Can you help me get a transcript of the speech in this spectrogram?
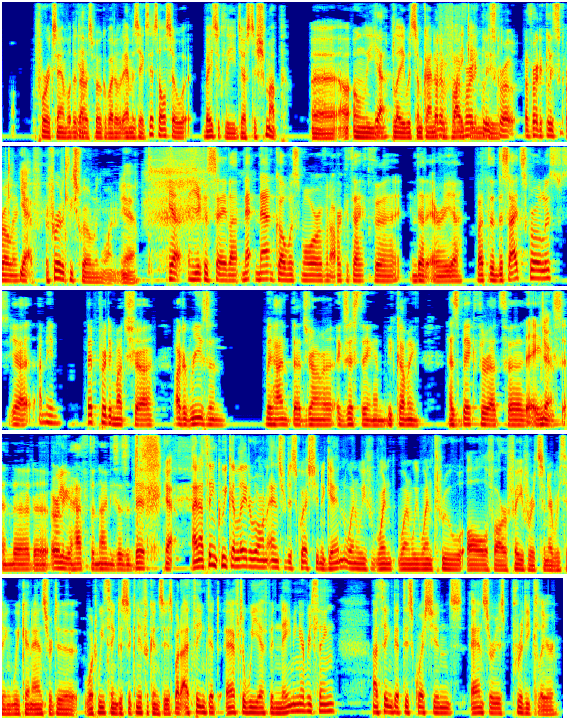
for example, that yeah. I spoke about with MSX. That's also basically just a shmup uh, only yeah. play with some kind but of a, Viking. A vertically, scro- a vertically scrolling. Yeah, a vertically scrolling one. Yeah. Yeah, you could say like N- Namco was more of an architect uh, in that area, but the, the side scrollers, yeah, I mean, they pretty much uh, are the reason behind that genre existing and becoming as big throughout uh, the 80s yeah. and uh, the earlier half of the 90s as it did. Yeah, and I think we can later on answer this question again when we went when we went through all of our favorites and everything. We can answer the what we think the significance is. But I think that after we have been naming everything, I think that this question's answer is pretty clear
